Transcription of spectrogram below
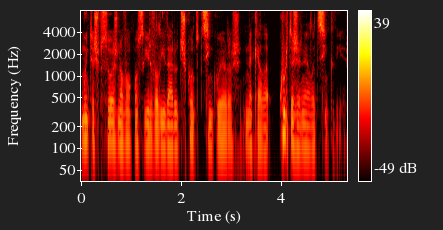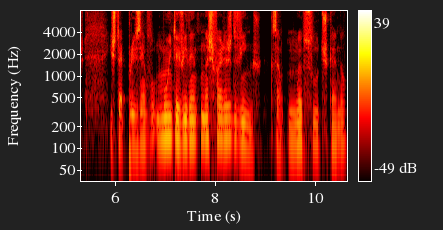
muitas pessoas não vão conseguir validar o desconto de 5 euros naquela curta janela de 5 dias. Isto é, por exemplo, muito evidente nas feiras de vinhos, que são um absoluto escândalo,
